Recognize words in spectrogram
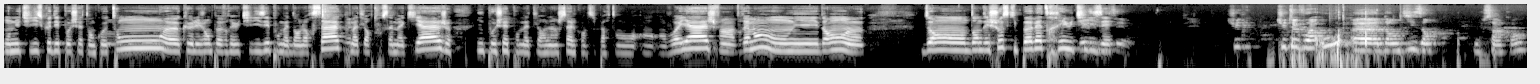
on n'utilise que des pochettes en coton euh, que les gens peuvent réutiliser pour mettre dans leur sac, pour mettre leur trousse à maquillage, une pochette pour mettre leur linge sale quand ils partent en, voyage. Enfin, vraiment, on est dans, euh, dans, dans, des choses qui peuvent être réutilisées. Tu, tu te vois où euh, dans 10 ans ou 5 ans?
